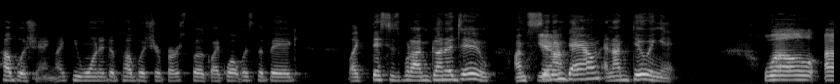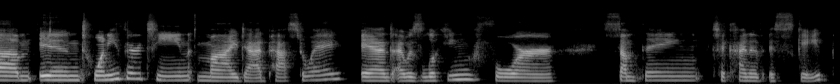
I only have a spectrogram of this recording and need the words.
publishing? Like you wanted to publish your first book. Like what was the big, like this is what I'm gonna do. I'm sitting Yeah. down and I'm doing it. Well, um, in 2013, my dad passed away, and I was looking for something to kind of escape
